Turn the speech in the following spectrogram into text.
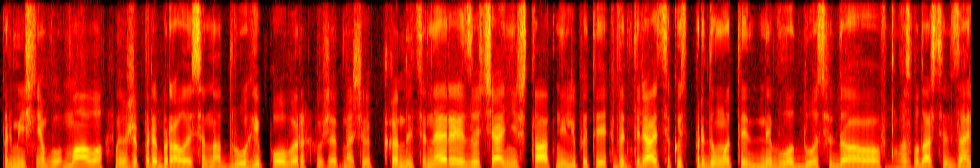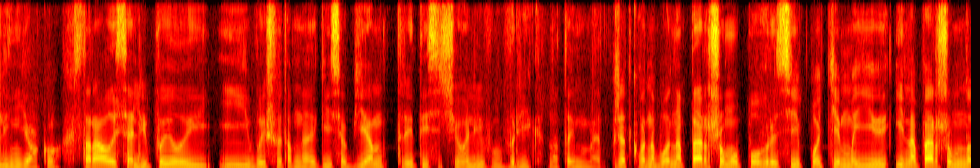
Приміщення було мало. Ми вже перебралися на другий поверх, вже почали кондиціонери звичайні штатні ліпити, вентиляцію якусь придумати. Не було досвіду в господарстві взагалі ніякого. Старалися, ліпили і вийшли там на якийсь об'єм 3 тисячі голів в рік на той момент. Спочатку вона була на першому поверсі, потім ми її і на першому, на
